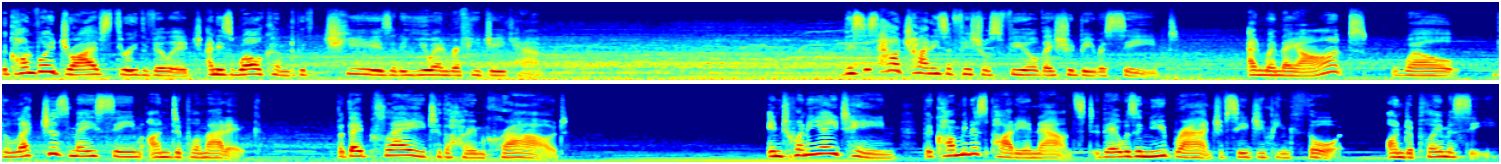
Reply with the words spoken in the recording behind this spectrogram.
The convoy drives through the village and is welcomed with cheers at a UN refugee camp. This is how Chinese officials feel they should be received. And when they aren't, well, the lectures may seem undiplomatic, but they play to the home crowd. In 2018, the Communist Party announced there was a new branch of Xi Jinping thought on diplomacy.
